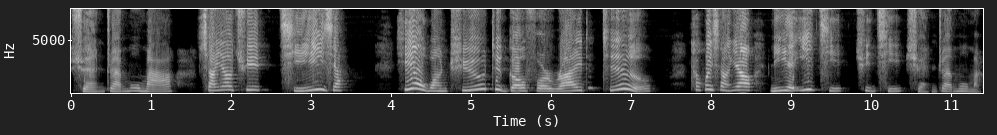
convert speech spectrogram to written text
旋转木马，想要去骑一下。He'll want you to go for a ride too. 他会想要你也一起去骑旋转木马。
